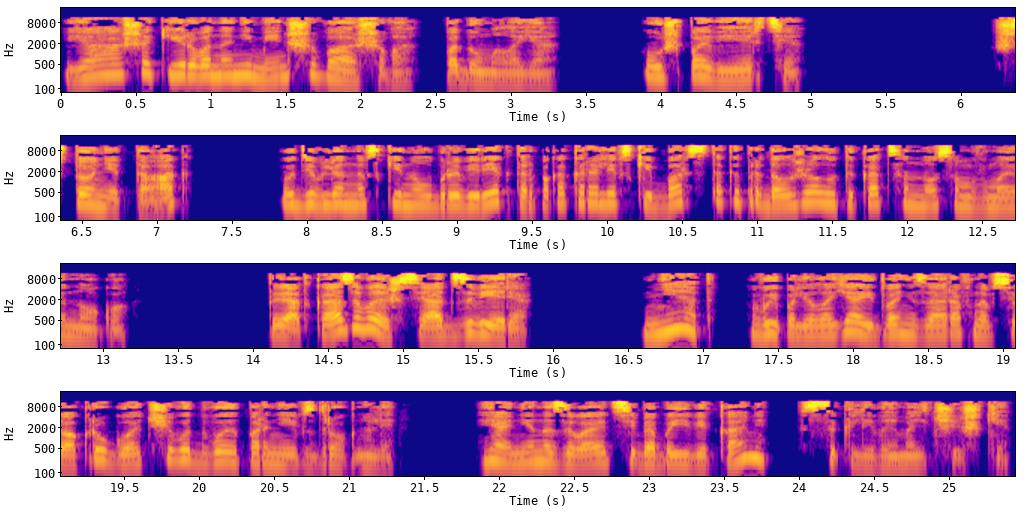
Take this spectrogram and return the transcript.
«Я шокирована не меньше вашего», — подумала я. «Уж поверьте». «Что не так?» Удивленно вскинул брови ректор, пока королевский барс так и продолжал утыкаться носом в мою ногу. «Ты отказываешься от зверя?» «Нет», — выпалила я, едва не заорав на всю округу, отчего двое парней вздрогнули. «И они называют себя боевиками?» — сыкливые мальчишки.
